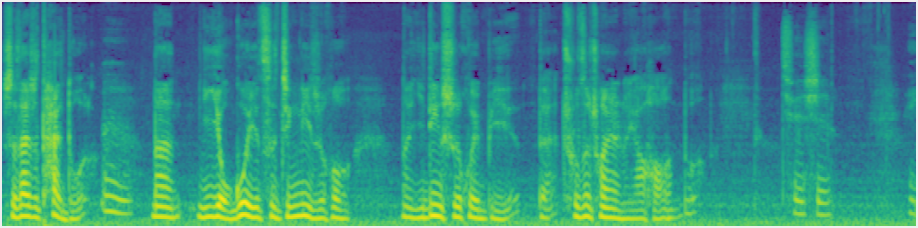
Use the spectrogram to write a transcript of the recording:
实在是太多了。嗯那你有过一次经历之后，那一定是会比对初次创业人要好很多。确实，哎，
